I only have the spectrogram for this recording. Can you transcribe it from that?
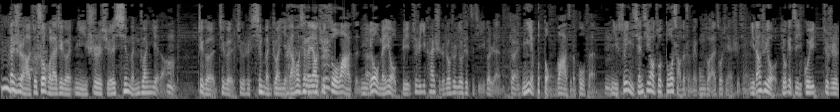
嗯，但是啊，就说回来，这个你是学新闻专业的啊。嗯这个这个这个是新闻专业，然后现在要去做袜子，你又没有比就是一开始的时候是又是自己一个人，对。你也不懂袜子的部分，嗯。你所以你前期要做多少的准备工作来做这件事情？你当时有有给自己规就是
